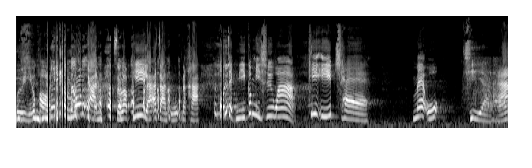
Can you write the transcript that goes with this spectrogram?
มืออย่างนี้ก็พอ ที่ทำร่วมกันสำหรับพี่และอาจารย์อุนะคะโปรเจกต์นี้ก็มีชื่อว่าพี่อีฟแชร์แม่อุเชียร์อ่า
